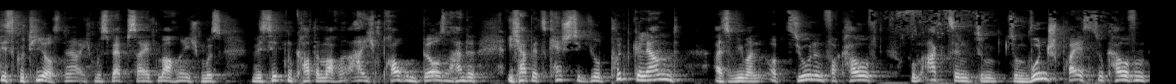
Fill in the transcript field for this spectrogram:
diskutierst, ne? ich muss Website machen, ich muss Visitenkarte machen, ah, ich brauche einen Börsenhandel, ich habe jetzt Cash Secured Put gelernt, also wie man Optionen verkauft, um Aktien zum, zum Wunschpreis zu kaufen.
